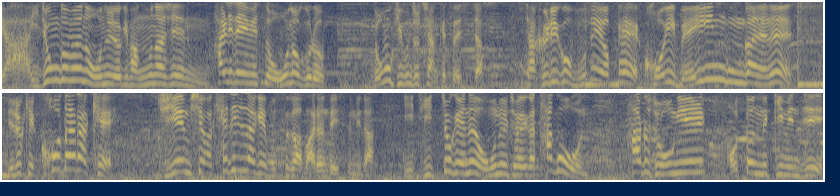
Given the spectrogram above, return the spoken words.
야 이 정도면 오늘 여기 방문하신 할리데이비슨 오너 그룹 너무 기분 좋지 않겠어요 진짜? 자 그리고 무대 옆에 거의 메인 공간에는 이렇게 커다랗게 GMC와 캐딜락의 부스가 마련되어 있습니다 이 뒤쪽에는 오늘 저희가 타고 온 하루 종일 어떤 느낌인지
